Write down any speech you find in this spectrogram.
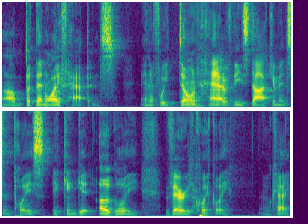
Um, but then life happens. And if we don't have these documents in place, it can get ugly very quickly. Okay.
